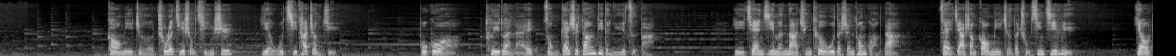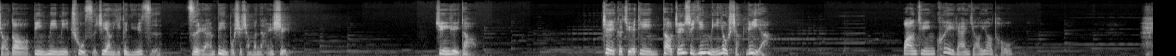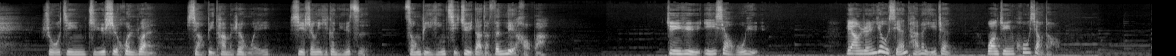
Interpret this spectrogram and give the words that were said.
告密者除了几首情诗，也无其他证据。不过推断来，总该是当地的女子吧。以千机门那群特务的神通广大，再加上告密者的处心积虑，要找到并秘密处死这样一个女子。自然并不是什么难事。君玉道：“这个决定倒真是英明又省力啊。”王军喟然摇摇头：“唉，如今局势混乱，想必他们认为牺牲一个女子，总比引起巨大的分裂好吧？”君玉一笑无语。两人又闲谈了一阵。王军呼笑道：“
